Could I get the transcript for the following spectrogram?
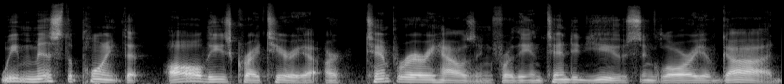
we miss the point that all these criteria are temporary housing for the intended use and glory of God.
